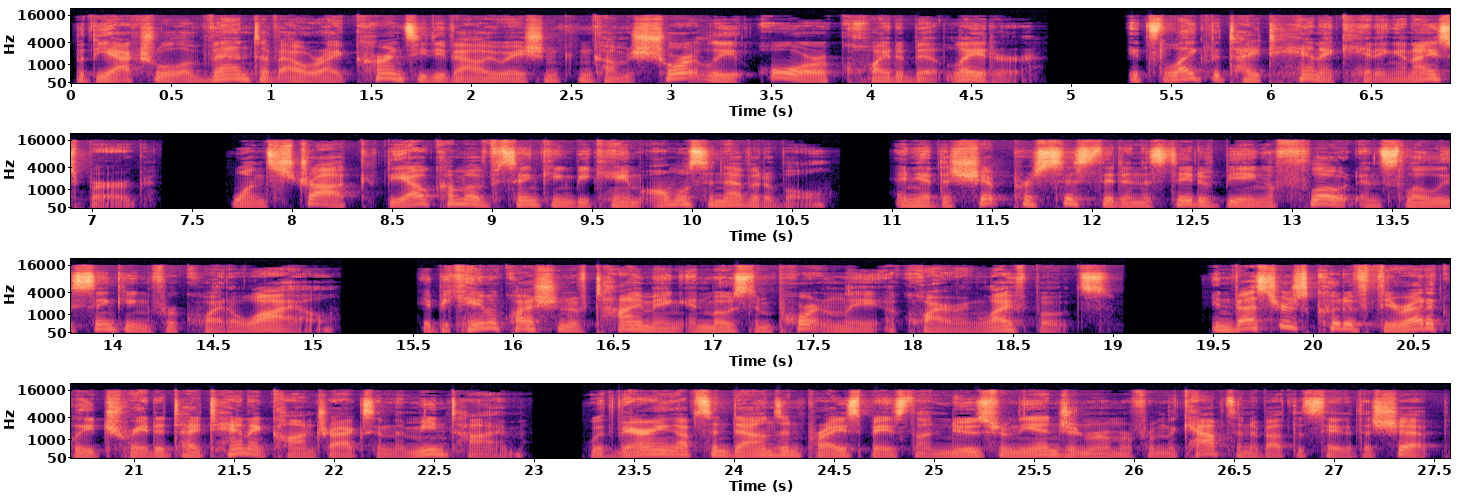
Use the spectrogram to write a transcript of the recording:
but the actual event of outright currency devaluation can come shortly or quite a bit later. It's like the Titanic hitting an iceberg. Once struck, the outcome of sinking became almost inevitable, and yet the ship persisted in a state of being afloat and slowly sinking for quite a while. It became a question of timing and, most importantly, acquiring lifeboats. Investors could have theoretically traded Titanic contracts in the meantime, with varying ups and downs in price based on news from the engine room or from the captain about the state of the ship.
